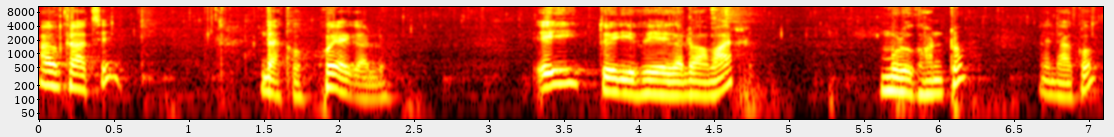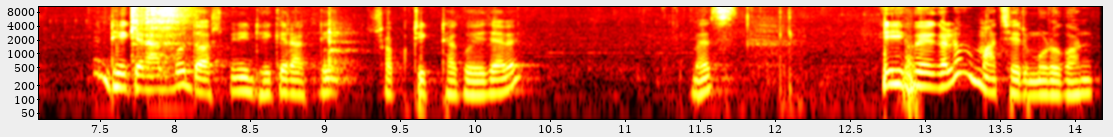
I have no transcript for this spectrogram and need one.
হালকা আছে। দেখো, হয়ে গেল। এই তৈরি হয়ে গেল আমার মুড়ো ঘন্ট। দেখো, ঢেকে রাখব, দশ মিনিট ঢেকে রাখলেই সব ঠিকঠাক হয়ে যাবে। ব্যাস, এই হয়ে গেল মাছের মুড়ো ঘন্ট।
